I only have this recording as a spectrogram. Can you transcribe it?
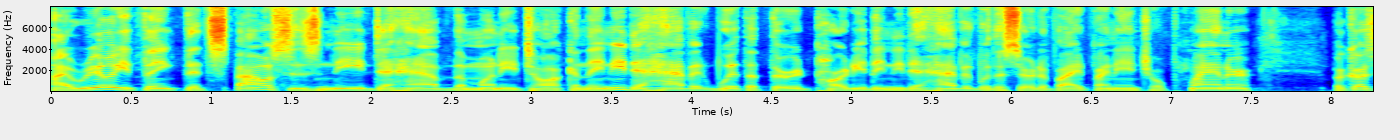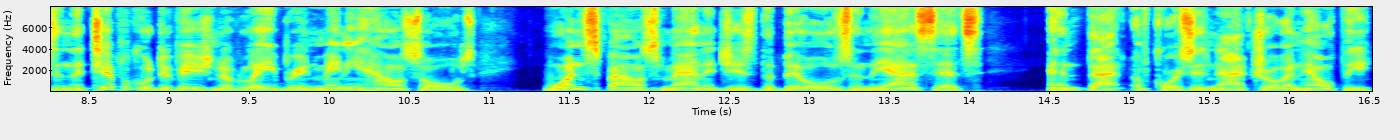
I really think that spouses need to have the money talk and they need to have it with a third party. They need to have it with a certified financial planner because, in the typical division of labor in many households, one spouse manages the bills and the assets, and that, of course, is natural and healthy.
